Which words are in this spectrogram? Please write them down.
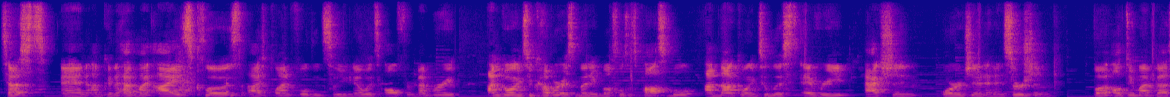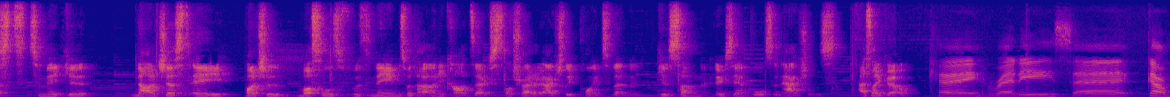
test, and I'm gonna have my eyes closed, eyes blindfolded, so you know it's all from memory. I'm going to cover as many muscles as possible. I'm not going to list every action, origin, and insertion, but I'll do my best to make it not just a bunch of muscles with names without any context. I'll try to actually point to them and give some examples and actions as I go. Okay, ready, set, go.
